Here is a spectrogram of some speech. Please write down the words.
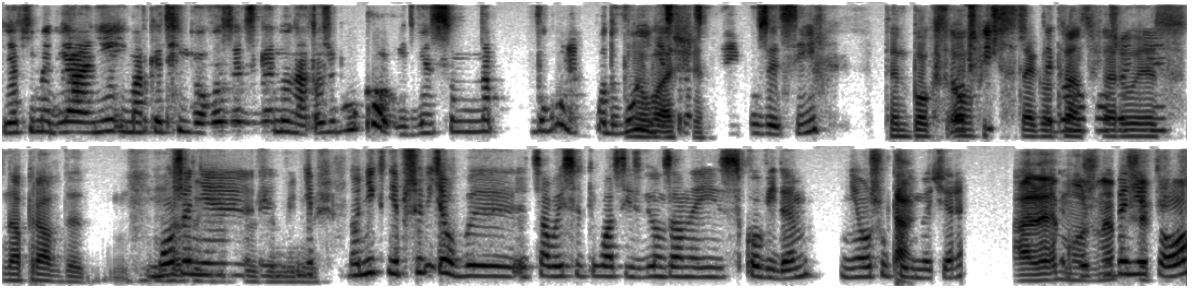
jak i medialnie i marketingowo ze względu na to, że był COVID, więc są na w ogóle podwójnie no straconej pozycji. Ten box no, office z tego, tego transferu nie, jest naprawdę może nie, nie, no nikt nie przewidziałby całej sytuacji związanej z COVID-em, nie oszukujmy tak, się. Ale można przewidzieć to,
